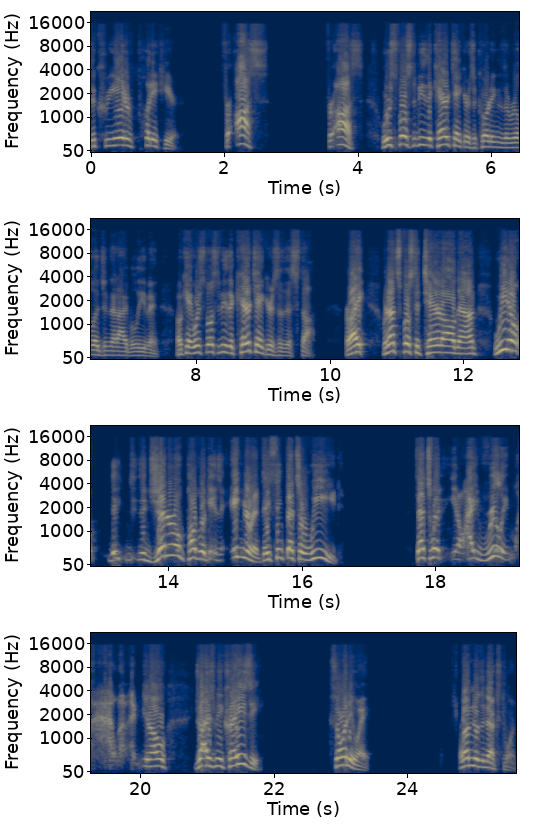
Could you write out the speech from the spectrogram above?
The creator put it here for us. For us. We're supposed to be the caretakers according to the religion that I believe in. Okay. We're supposed to be the caretakers of this stuff, right? We're not supposed to tear it all down. We don't, the, the general public is ignorant. They think that's a weed. That's what, you know, I really, you know, drives me crazy. So, anyway, on to the next one.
